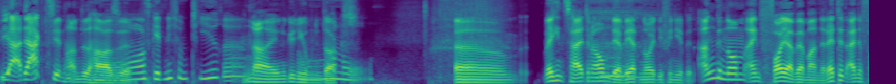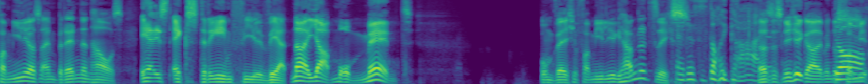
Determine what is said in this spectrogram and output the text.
die der Aktienhandelhase. Oh, es geht nicht um Tiere. Nein, geht nicht um den DAX. Oh, Ähm, welchen Zeitraum der Wert neu definiert wird. Angenommen, ein Feuerwehrmann rettet eine Familie aus einem brennenden Haus. Er ist extrem viel wert. Na ja, Moment. Um welche Familie handelt sich's? das ist doch egal. Das ist nicht egal, wenn das Doch. Familie,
